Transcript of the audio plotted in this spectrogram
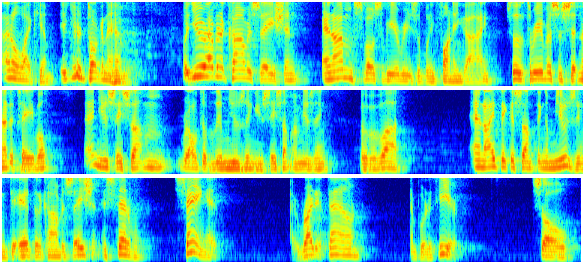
I don't like him. You're talking to him. But you're having a conversation, and I'm supposed to be a reasonably funny guy. So the three of us are sitting at a table, and you say something relatively amusing, you say something amusing, blah, blah, blah. And I think of something amusing to add to the conversation. Instead of saying it, I write it down and put it here. So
